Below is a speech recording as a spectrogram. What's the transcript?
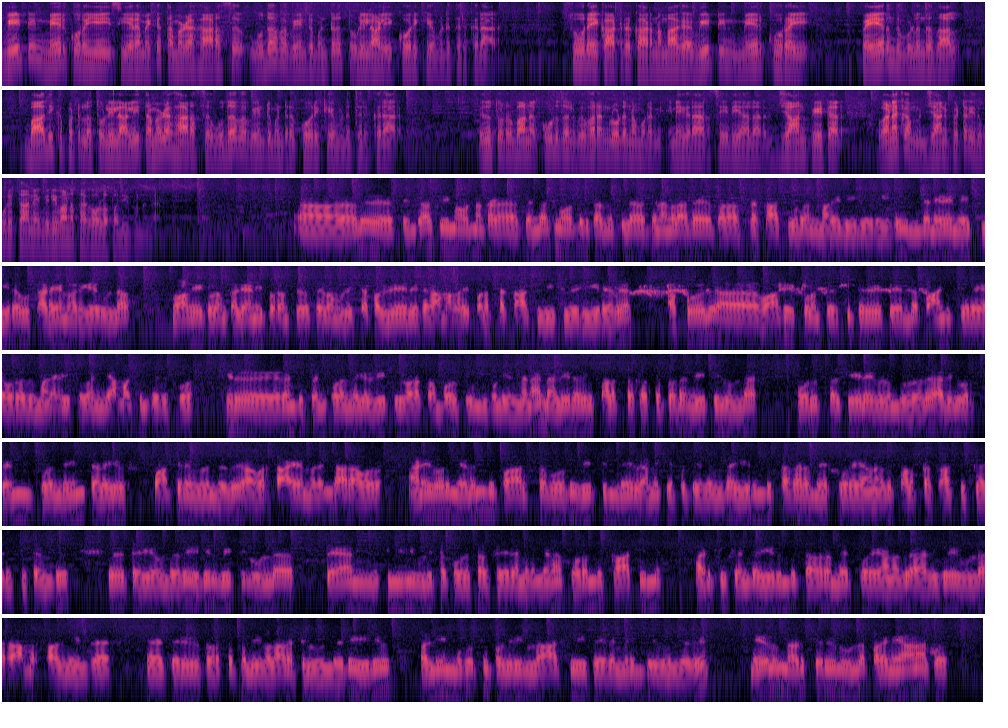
வீட்டின் மேற்கூரையை சீரமைக்க தமிழக அரசு உதவ வேண்டும் என்று தொழிலாளி கோரிக்கை விடுத்திருக்கிறார். சூறை காற்று காரணமாக வீட்டின் மேற்கூரை பெயர்ந்து விழுந்ததால் பாதிக்கப்பட்டுள்ள தொழிலாளி தமிழக அரசு உதவ வேண்டுமென்று கோரிக்கை விடுத்திருக்கிறார். இது தொடர்பான கூடுதல் விவரங்களோடு நம்முடன் இணைகிறார் செய்தியாளர் ஜான் பீட்டர். வணக்கம் ஜான் பீட்டர். இது குறித்தான விரிவான தகவலை பதிவு பண்ணுங்கள் அதாவது தென்காசி மாவட்டம் க- தென்காசி மாவட்டத்தில் கடந்த சில தினங்களாக பலத்த காற்றுடன் மழை பெய்து வருகிறது. இந்த நிலையில் நேற்று இரவு கடையம் அருகே உள்ள வாகைக்குளம் கல்யாணிபுரம் சிவசேலம் உள்ளிட்ட பல்வேறு கிராமங்களில் பலத்த காற்று வீசி வருகிறது. அப்போது வாகைக்குளம் தெற்கு தெருவை சேர்ந்த பாண்டித்துறை அவரது மனைவி சிவன்யா மற்றும் பெரு இரு இரண்டு பெண் குழந்தைகள் வீட்டில் வழக்கம் போல் தூங்கி கொண்டிருந்தன நள்ளிரவில் பலத்த சத்தத்துடன் வீட்டில் உள்ள பொருட்கள் கீழே விழுந்துள்ளது. அதில் ஒரு பெண் குழந்தையின் தலையில் பாத்திரம் விழுந்தது. அவர் காயமடைந்தார். அவர் அனைவரும் எழுந்து பார்த்தபோது வீட்டின் மேல் அமைக்கப்பட்டிருந்த இரும்பு தகர மேற்கூரையானது பலத்த காற்றுக்கு அடித்து சென்று தெரிய வந்தது. இதில் வீட்டில் உள்ள ஃபேன் டிவி உள்ளிட்ட பொருட்கள் சேதமடைந்தன. தொடர்ந்து காற்றின் அடித்து சென்ற இரும்பு தகர மேற்கூரையானது அருகே உள்ள ராமர் காலனி என்ற தெருவில் தொடக்கப்பள்ளி வளாகத்தில் விழுந்தது. இதில் பள்ளியின் முகப்பு பகுதியில் உள்ள ஆட்சியை சேதமிருந்து விழுந்தது. மேலும் நடுத்தருவில் உள்ள பழமையான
